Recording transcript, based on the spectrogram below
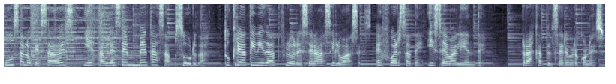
usa lo que sabes y establece metas absurdas. Tu creatividad florecerá si lo haces. Esfuérzate y sé valiente. Ráscate el cerebro con eso.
